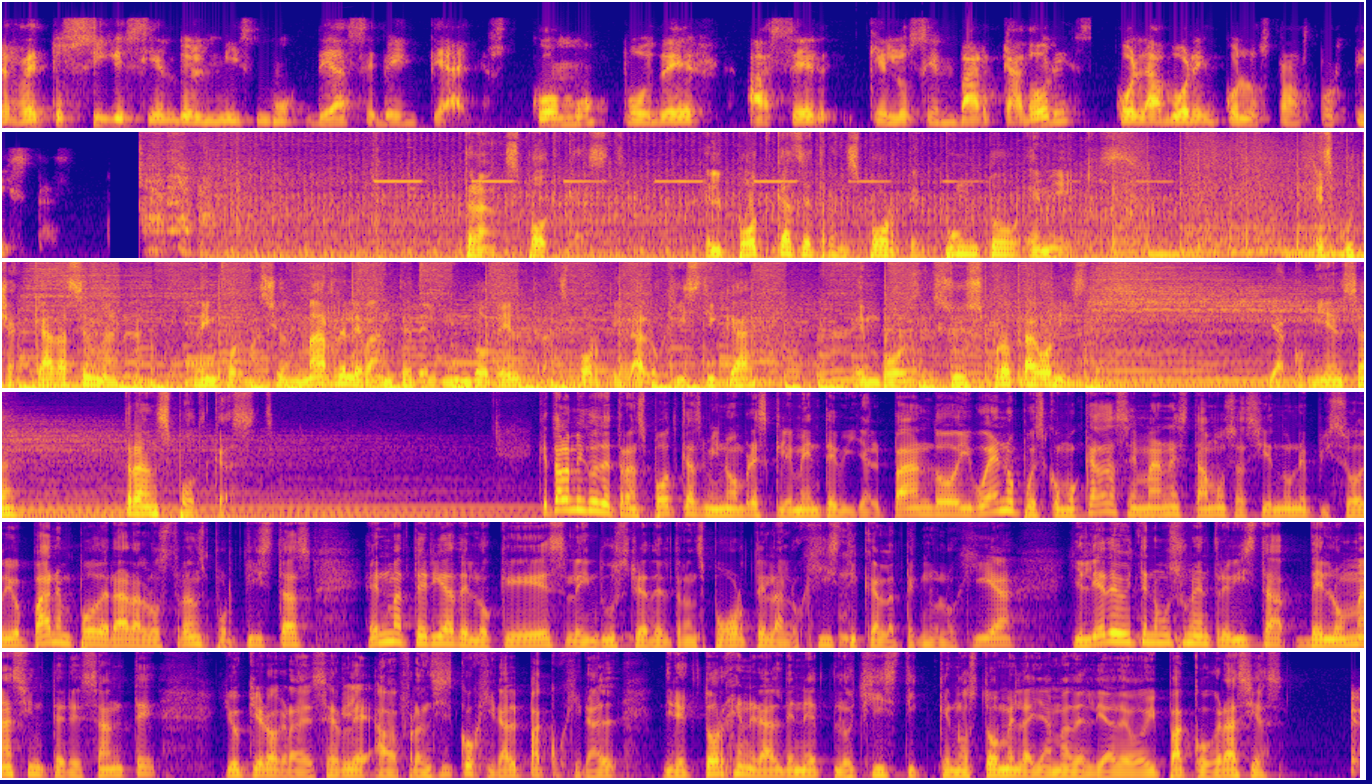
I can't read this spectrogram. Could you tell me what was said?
el reto sigue siendo el mismo de hace 20 años. ¿Cómo poder hacer que los embarcadores colaboren con los transportistas? Transpodcast, el podcast de transporte.mx. Escucha cada semana la información más relevante del mundo del transporte y la logística en voz de sus protagonistas. Ya comienza Transpodcast. ¿Qué tal amigos de Transpodcast? Mi nombre es Clemente Villalpando y bueno, pues como cada semana estamos haciendo un episodio para empoderar a los transportistas en materia de lo que es la industria del transporte, la logística, la tecnología. Y el día de hoy tenemos una entrevista de lo más interesante. Yo quiero agradecerle a Francisco Giral, Paco Giral, director general de Net Logistic, que nos tome la llamada del día de hoy. Paco, gracias.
